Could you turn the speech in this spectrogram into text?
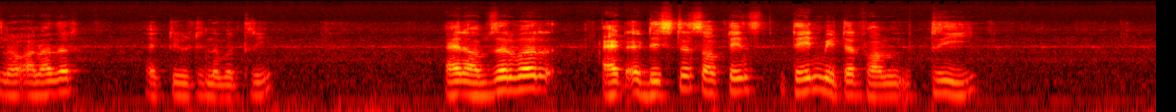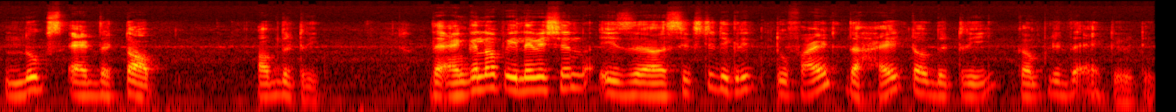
now another activity number 3 an observer at a distance of 10, 10 meter from tree looks at the top of the tree the angle of elevation is uh, 60 degree to find the height of the tree complete the activity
